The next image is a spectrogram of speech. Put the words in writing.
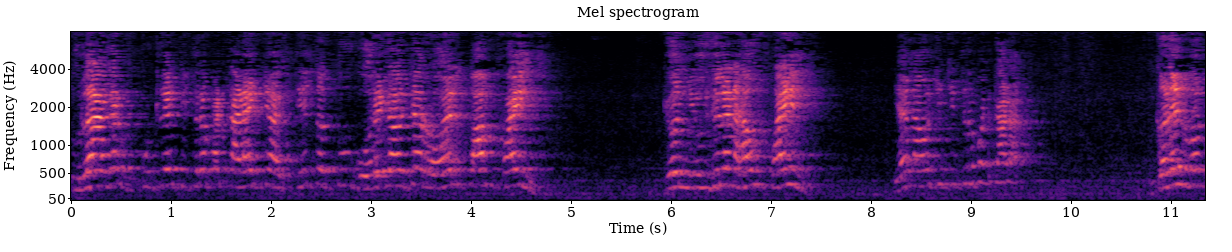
तुला अगर कुठले चित्रपट काढायचे असतील तर तू गोरेगावच्या रॉयल पाम फाईल्स किंवा न्यूझीलंड हाऊस फाईल या नावाचे चित्रपट काढा. कळेल मग.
